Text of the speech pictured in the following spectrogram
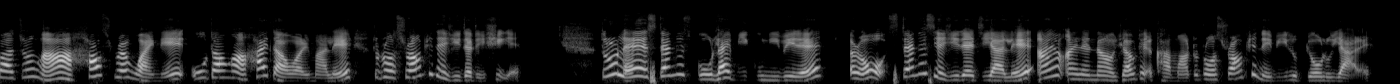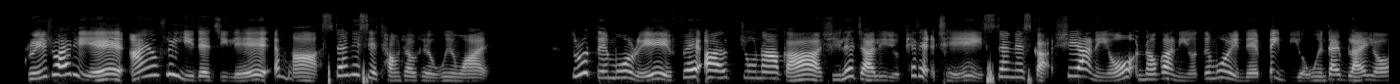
ဘာကျွန်းက House Red Wine နဲ့ Old Town က High Tower တွေမှာလည်းတော်တော် strong ဖြစ်တဲ့ရေတက်တွေရှိတယ်။သူတို့လည်း Stannis ကိုလိုက်ပြီးကူညီပေးတယ် အဲ့တော့ Stannis ရဲ့ရေးတဲ့ကြီးကလည်း Iron Island ကိုရောက်တဲ့အခါမှာတော်တော် strong ဖြစ်နေပြီလို့ပြောလို့ရတယ်။ Greyjoy တွေရဲ့ Iron Fleet ရေးတဲ့ကြီးလည်းအမှ Stannis ရဲ့ထောင်ချောက်ထဲဝင်သွားတယ်။သူတို့သင်္ဘောတွေ Fair Isle ကျွန်းနာကရေလက်ကြားလေးတွေဖြတ်တဲ့အချိန် Stannis ကရှေ့ကနေရောအနောက်ကနေရောသင်္ဘောတွေနဲ့ပိတ်ပြီးတော့ဝင်တိုက်ပလိုက်ရော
